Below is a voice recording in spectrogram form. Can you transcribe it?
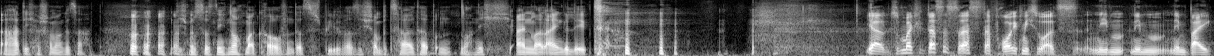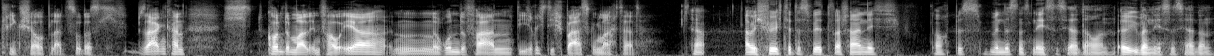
Ah, hatte ich ja schon mal gesagt. ich muss das nicht nochmal kaufen, das Spiel, was ich schon bezahlt habe und noch nicht einmal eingelegt. Ja, zum Beispiel, das ist das, da freue ich mich so als neben, neben, nebenbei Kriegsschauplatz, so dass ich sagen kann, ich konnte mal in VR eine Runde fahren, die richtig Spaß gemacht hat. ja. Aber ich fürchte, das wird wahrscheinlich noch bis mindestens nächstes Jahr dauern. Äh, übernächstes Jahr dann.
